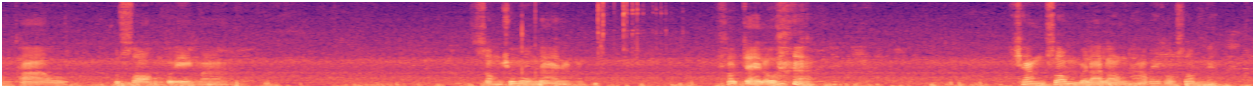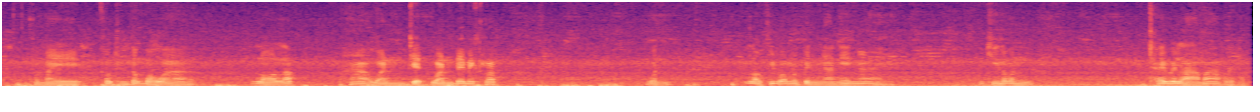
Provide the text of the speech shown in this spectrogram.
รองเท้าฟุตซอลของตัวเองมา สองชั่วโมงได้นะครับ เข้าใจแล้วว่า ช่างซ่อมเวลาเรารองเท้าให้เขาซ่อมเนี่ยทำไมเขาถึงต้องบอกว่า รอรับห้าวันเจ็ดวันได้ไหมครับ วันเราคิดว่ามันเป็นงานง่ายๆ จริงๆแล้วมันใช้เวลามากเลยครับ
